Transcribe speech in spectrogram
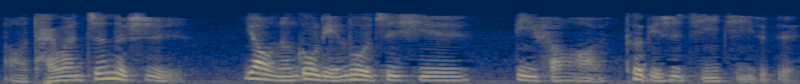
啊台湾真的是要能够联络这些地方啊，特别是集集，对不对？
